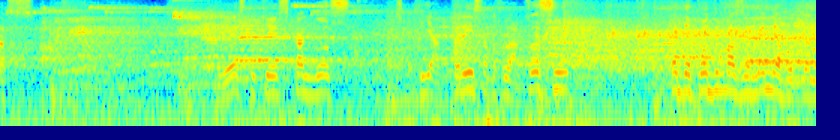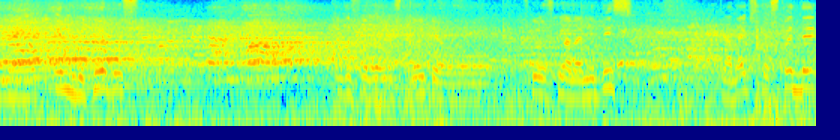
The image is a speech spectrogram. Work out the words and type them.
Σίλας Πιέστηκε, Σκάγκος Σκοφή για τρεις, θα το φλατσώσει. Πέντε πόντι μαζεμένοι από τον ε, MVP όπως έδωσε το προγνωστικό και ο Σπύρος Κλαβενίτης 36-25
